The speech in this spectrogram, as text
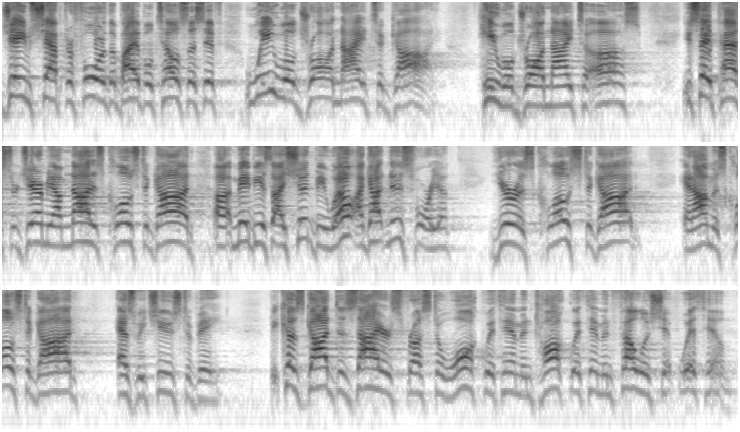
James chapter 4, the Bible tells us if we will draw nigh to God, He will draw nigh to us. You say, Pastor Jeremy, I'm not as close to God uh, maybe as I should be. Well, I got news for you. You're as close to God, and I'm as close to God as we choose to be. Because God desires for us to walk with Him and talk with Him and fellowship with Him.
